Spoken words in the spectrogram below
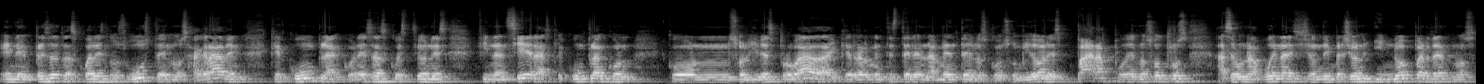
en empresas las cuales nos gusten, nos agraden, que cumplan con esas cuestiones financieras, que cumplan con con solidez probada y que realmente estén en la mente de los consumidores para poder nosotros hacer una buena decisión de inversión y no perdernos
